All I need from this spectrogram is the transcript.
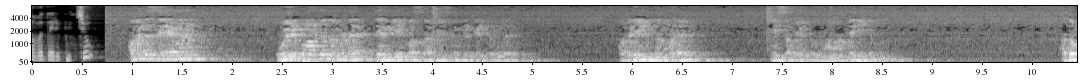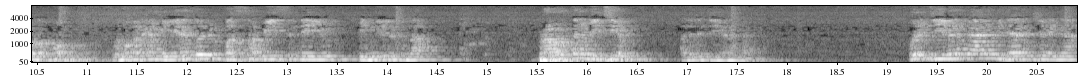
അവതരിപ്പിച്ചു. അവരുടെ സേവനം ഒരുപാട് നമ്മുടെ ജനകീയ ബസ് സർവീസിന് കിട്ടിയിട്ടുണ്ട്. അവരെയും നമ്മൾ ഈ സമയത്ത് ആദരിക്കുന്നു. അതോടൊപ്പം നമുക്കറിയാം ഏതൊരു ബസ് സർവീസിന്റെയും പിന്നിലുള്ള പ്രവർത്തന വിജയം അതിന്റെ ജീവനക്കാരൻ. ഒരു ജീവനക്കാരൻ വിചാരിച്ചു കഴിഞ്ഞാൽ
